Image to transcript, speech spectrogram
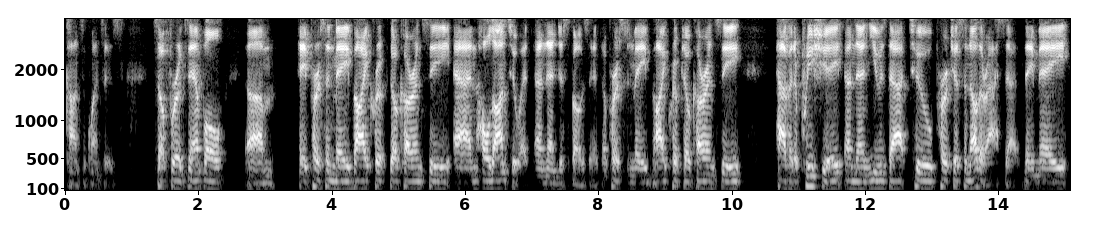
consequences. So, for example, um, a person may buy cryptocurrency and hold on to it and then dispose it. A person may buy cryptocurrency have it appreciate and then use that to purchase another asset. They may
